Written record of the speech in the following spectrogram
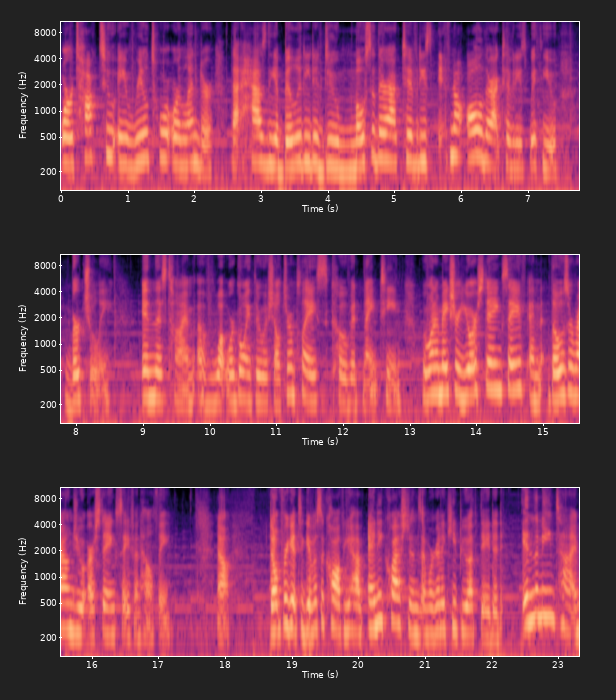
or talk to a realtor or lender that has the ability to do most of their activities, if not all of their activities with you virtually in this time of what we're going through with shelter in place, COVID-19. We wanna make sure you're staying safe and those around you are staying safe and healthy. Now, don't forget to give us a call if you have any questions and we're gonna keep you updated. In the meantime,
